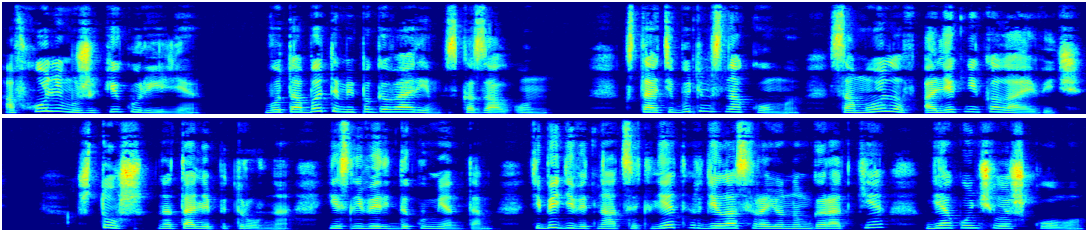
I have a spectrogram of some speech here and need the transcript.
а в холле мужики курили. «Вот об этом и поговорим», — сказал он. «Кстати, будем знакомы. Самойлов Олег Николаевич». Что ж, Наталья Петровна, если верить документам, тебе 19 лет, родилась в районном городке, где окончила школу.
